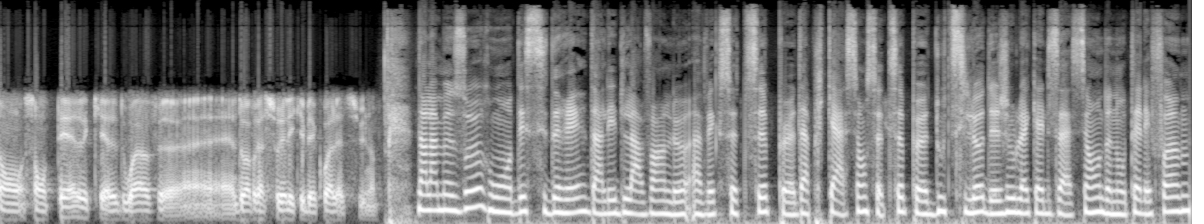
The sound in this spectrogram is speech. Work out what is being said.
sont, sont, telles qu'elles doivent, euh, elles doivent rassurer les Québécois là-dessus. Dans la mesure où on déciderait d'aller de l'avant là, avec ce type d'application, ce type d'outil-là de géolocalisation de nos téléphones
